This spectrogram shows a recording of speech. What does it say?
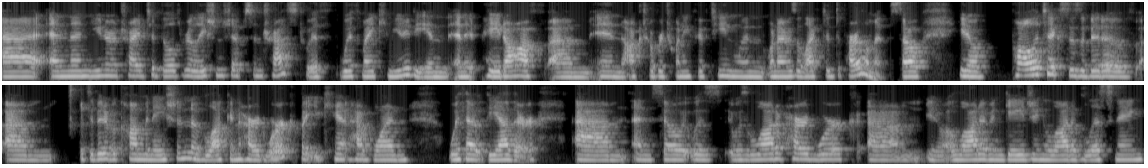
uh, and then you know tried to build relationships and trust with with my community and and it paid off um, in october 2015 when when i was elected to parliament. So you know politics is a bit of um, it's a bit of a combination of luck and hard work but you can't have one without the other um, and so it was it was a lot of hard work, um, you know, a lot of engaging, a lot of listening,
